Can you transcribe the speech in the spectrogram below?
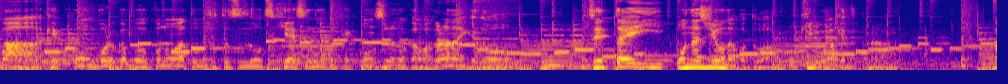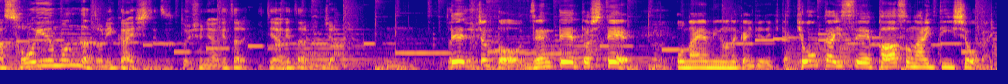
まあ結婚起こるかもうこの後もずっとつお付き合いするのか結婚するのかわからないけど絶対同じようなことは起きるわけだから、まあ、そういうもんだと理解してずっと一緒にあげたらいてあげたらいいんじゃないでちょっと前提としてうん。お悩みの中に出てきた境界性パーソナリティ障害。ちょ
